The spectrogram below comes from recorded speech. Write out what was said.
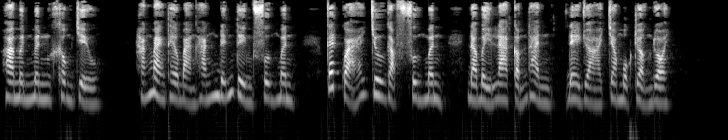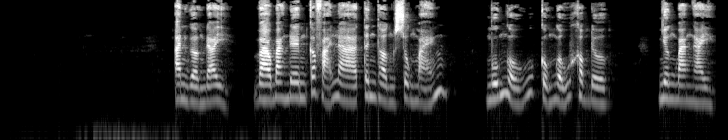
Hoa Minh Minh không chịu. Hắn mang theo bạn hắn đến tìm Phương Minh. Kết quả chưa gặp Phương Minh đã bị La Cẩm Thành đe dọa cho một trận rồi. Anh gần đây, vào ban đêm có phải là tinh thần sung mãn, muốn ngủ cũng ngủ không được. Nhưng ban ngày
